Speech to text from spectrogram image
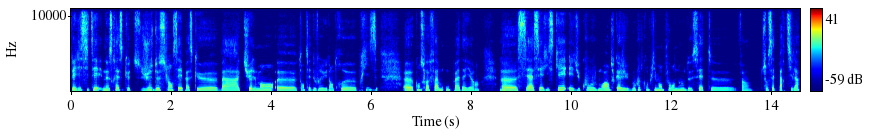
félicité, ne serait-ce que juste de se lancer, parce que, bah, actuellement, euh, tenter d'ouvrir une entreprise, euh, qu'on soit femme ou pas d'ailleurs, hein, Mm. euh, c'est assez risqué. Et du coup, moi, en tout cas, j'ai eu beaucoup de compliments pour nous de cette, euh, enfin, sur cette partie-là,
